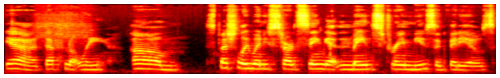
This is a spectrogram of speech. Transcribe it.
Yeah, definitely. Um, especially when you start seeing it in mainstream music videos.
